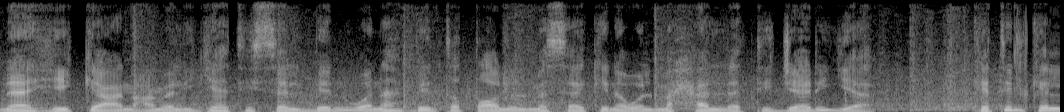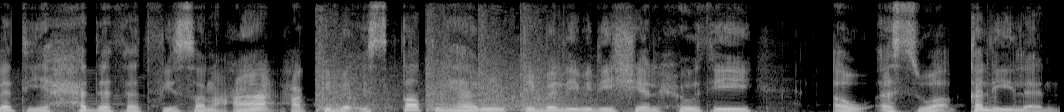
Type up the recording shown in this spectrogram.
ناهيك عن عمليات سلب ونهب تطال المساكن والمحال التجارية كتلك التي حدثت في صنعاء عقب إسقاطها من قبل ميليشيا الحوثي أو أسوأ قليلا.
